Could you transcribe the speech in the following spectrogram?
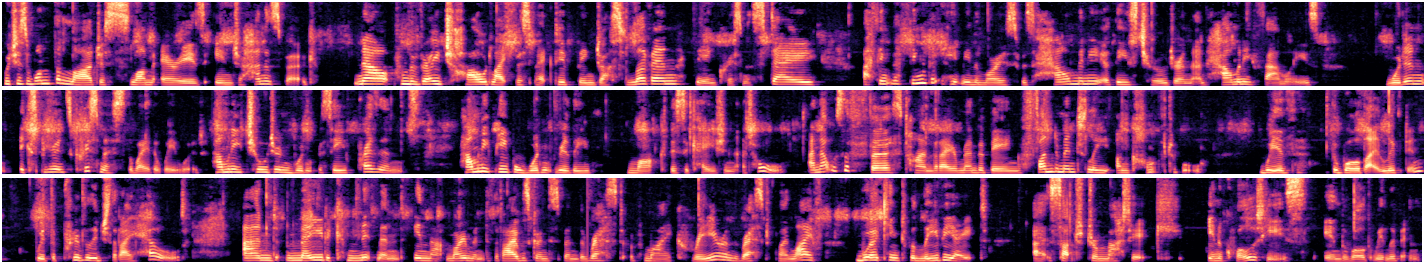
which is one of the largest slum areas in Johannesburg. Now, from a very childlike perspective, being just 11, being Christmas Day, I think the thing that hit me the most was how many of these children and how many families wouldn't experience Christmas the way that we would. How many children wouldn't receive presents? How many people wouldn't really mark this occasion at all. And that was the first time that I remember being fundamentally uncomfortable with the world I lived in, with the privilege that I held, and made a commitment in that moment that I was going to spend the rest of my career and the rest of my life working to alleviate uh, such dramatic inequalities in the world that we live in.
